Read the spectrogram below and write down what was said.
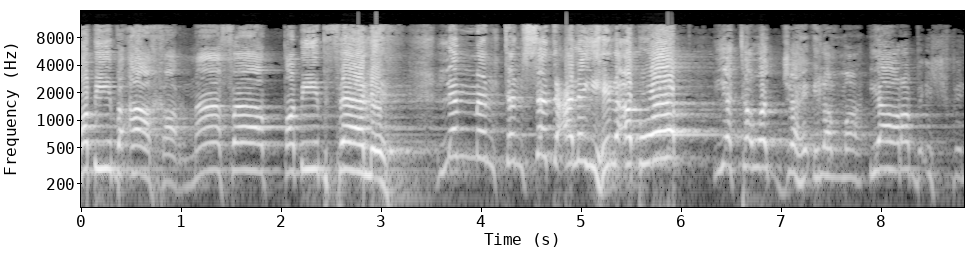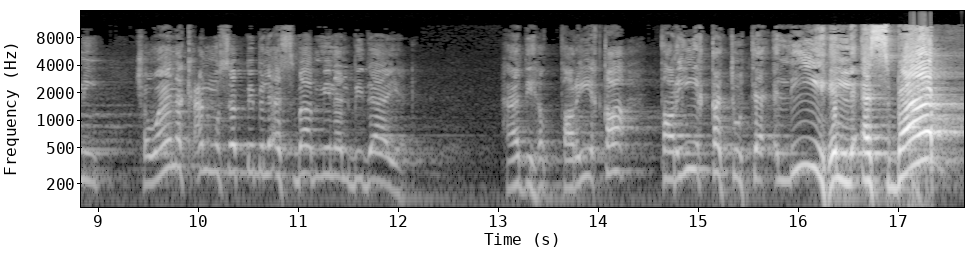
طبيب آخر. ما فاد طبيب ثالث. لما تنسد عليه الأبواب يتوجه إلى الله. يا رب اشفني. شوينك عن مسبب الأسباب من البداية؟ هذه الطريقة طريقة تأليه الأسباب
